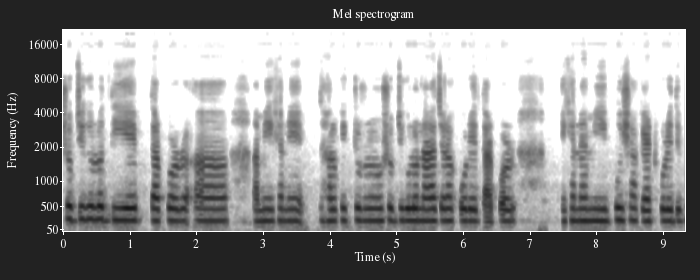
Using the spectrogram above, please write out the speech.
সবজিগুলো দিয়ে তারপর আমি এখানে হালকা একটু সবজিগুলো নাড়াচাড়া করে তারপর এখানে আমি পুঁই শাক অ্যাড করে দেব।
